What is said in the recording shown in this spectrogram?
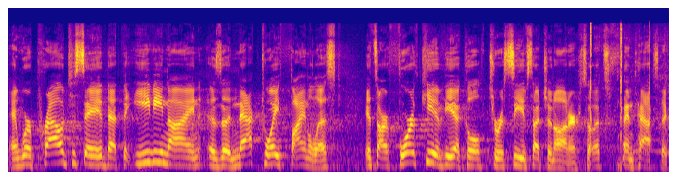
and we're proud to say that the EV9 is a NACTOY finalist. It's our fourth Kia vehicle to receive such an honor, so that's fantastic.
